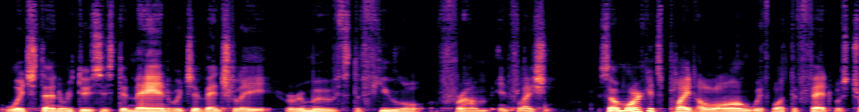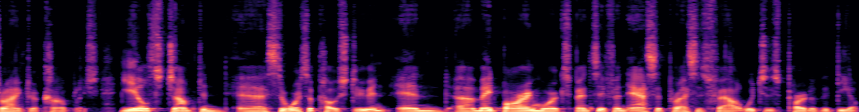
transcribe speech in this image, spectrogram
which then reduces demand, which eventually removes the fuel from inflation. So markets played along with what the Fed was trying to accomplish. Yields jumped, and uh, so were supposed to, and, and uh, made borrowing more expensive, and asset prices fell, which is part of the deal.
